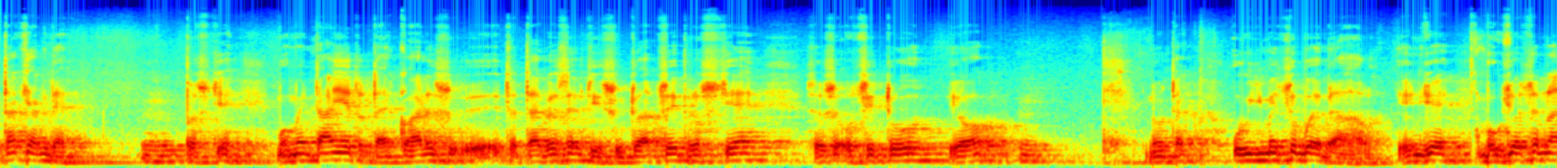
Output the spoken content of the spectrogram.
tak, jak jde. Prostě momentálně je to tak, ale takhle se v té situaci prostě se, se ocitu, jo. No tak uvidíme, co bude dál. Jenže bohužel jsem, na,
